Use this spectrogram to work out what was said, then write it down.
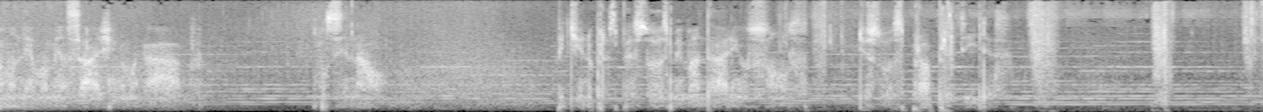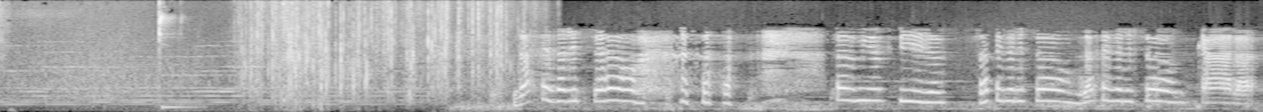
Eu mandei uma mensagem numa garrafa, um sinal, pedindo para as pessoas me mandarem os sons de suas próprias ilhas. Já fez a lição das minhas filhas já fez a lição, já fez a lição. Cara,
